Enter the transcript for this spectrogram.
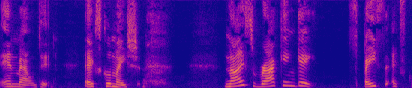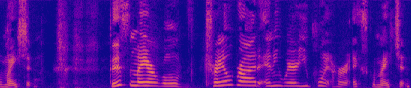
and mounted, exclamation. Nice racking gait, space exclamation. This mare will trail ride anywhere you point her, exclamation.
